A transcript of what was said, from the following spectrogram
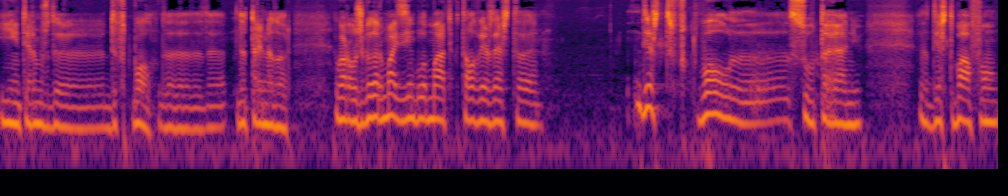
e em termos de, de futebol, de, de, de treinador. Agora, o jogador mais emblemático talvez desta deste futebol uh, subterrâneo, uh, deste bafon,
